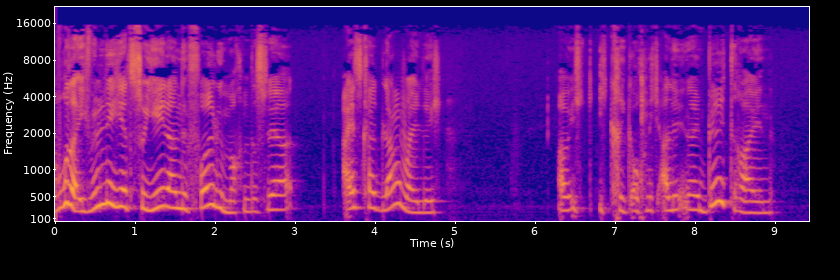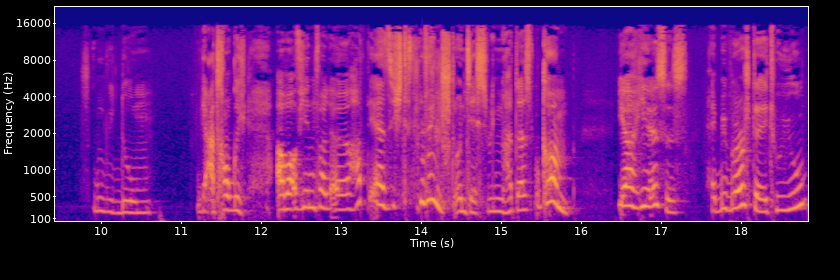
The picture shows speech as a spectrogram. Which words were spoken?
Aber Bruder, ich will nicht jetzt zu jeder eine Folge machen. Das wäre eiskalt langweilig. Aber ich, ich krieg auch nicht alle in ein Bild rein. Ist irgendwie dumm. Ja, traurig. Aber auf jeden Fall äh, hat er sich das gewünscht und deswegen hat er es bekommen. Ja, hier ist es. Happy Birthday to you.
